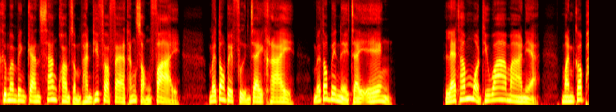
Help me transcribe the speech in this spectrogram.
คือมันเป็นการสร้างความสัมพันธ์ที่แฟร์ทั้งสองฝ่าย ไม่ต้องไปฝืนใจใคร ไม่ต้องไปเหนื่อยใจเอง และทั้งหมดที่ว่ามาเนี่ย มันก็พ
